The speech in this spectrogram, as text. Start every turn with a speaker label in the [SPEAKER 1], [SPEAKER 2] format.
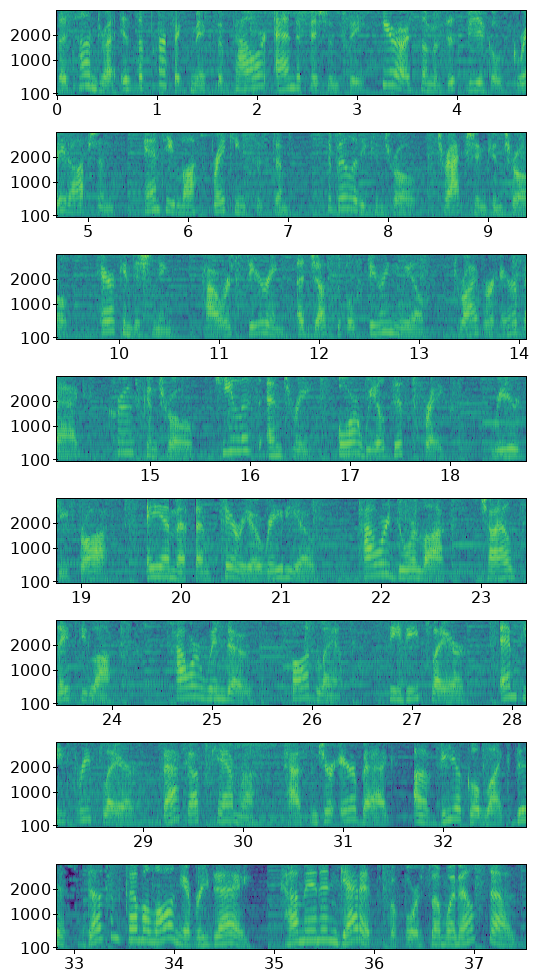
[SPEAKER 1] the Tundra is the perfect mix of power and efficiency. Here are some of this vehicle's great options. Anti-lock braking system, stability control, traction control, air conditioning, power steering, adjustable steering wheel, driver airbag, cruise control, keyless entry, four-wheel disc brakes, rear defrost, AM FM stereo radio, power door locks, child safety locks, power windows, fog lamps, CD player, MP3 player, backup camera, passenger airbag. A vehicle like this doesn't come along every day. Come in and get it before someone else does.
